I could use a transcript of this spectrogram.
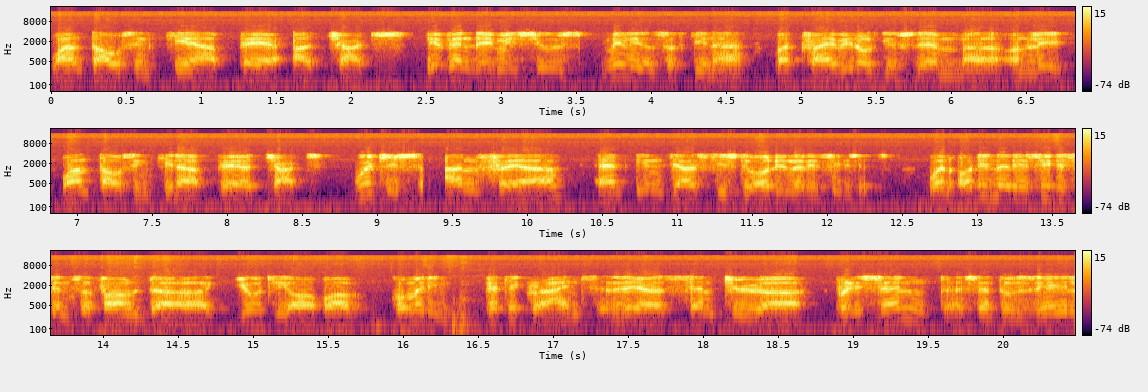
1,000 kina per uh, charge. Even they misuse millions of kina, but tribunal gives them uh, only 1,000 kina per charge, which is unfair and injustice to ordinary citizens. When ordinary citizens are found uh, guilty of uh, committing petty crimes, they are sent to uh, prison, sent to jail,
